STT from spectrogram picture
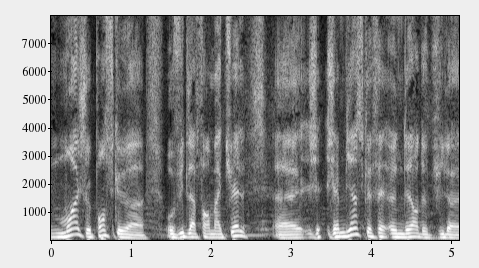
Moi, je pense que, euh, au vu de la forme actuelle, euh, j'aime bien ce que fait Under depuis la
